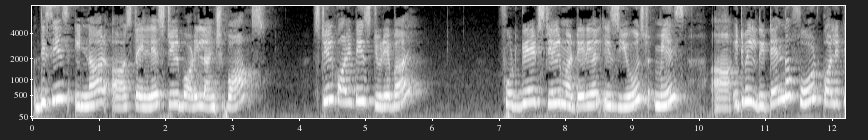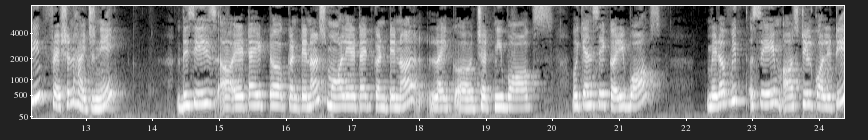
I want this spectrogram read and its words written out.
This is inner uh, stainless steel body lunch box. Steel quality is durable. Food grade steel material is used means uh, it will retain the food quality fresh and hygienic. This is uh, airtight uh, container, small airtight container like uh, chutney box, we can say curry box made up with same uh, steel quality.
